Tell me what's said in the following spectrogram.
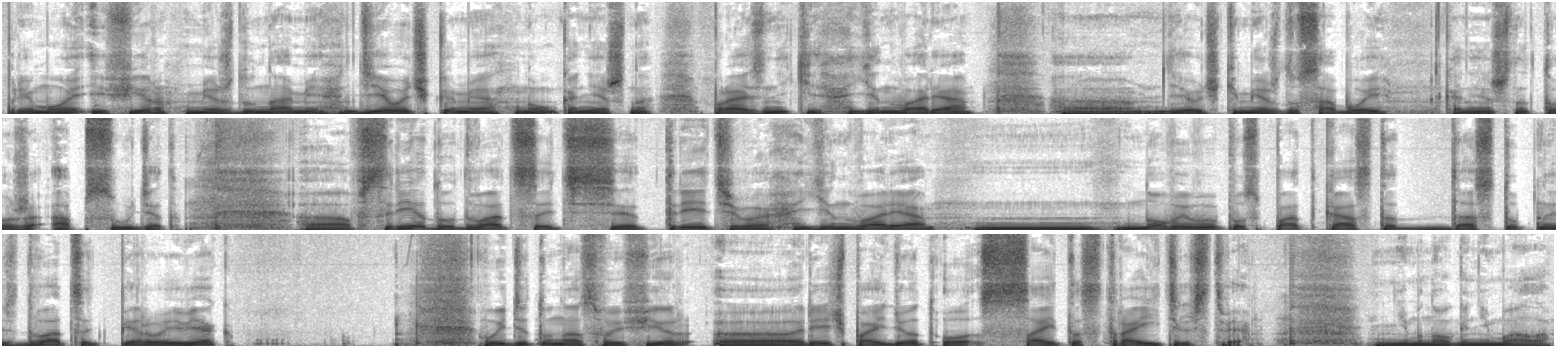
прямой эфир между нами девочками. Ну, конечно, праздники января. Э, девочки между собой, конечно, тоже обсудят. Э, в среду, 23 января, новый выпуск подкаста «Доступность 21 век». Выйдет у нас в эфир, э, речь пойдет о сайтостроительстве. Ни много ни мало.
